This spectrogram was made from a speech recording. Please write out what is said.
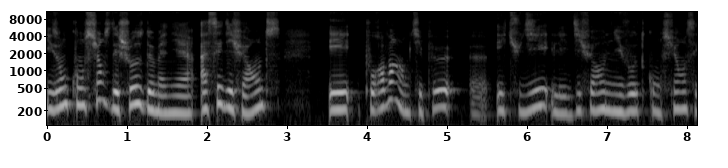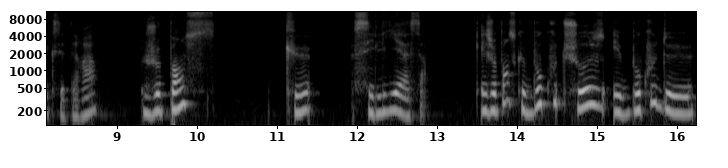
Ils ont conscience des choses de manière assez différente et pour avoir un petit peu euh, étudié les différents niveaux de conscience, etc., je pense que c'est lié à ça. Et je pense que beaucoup de choses et beaucoup de,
